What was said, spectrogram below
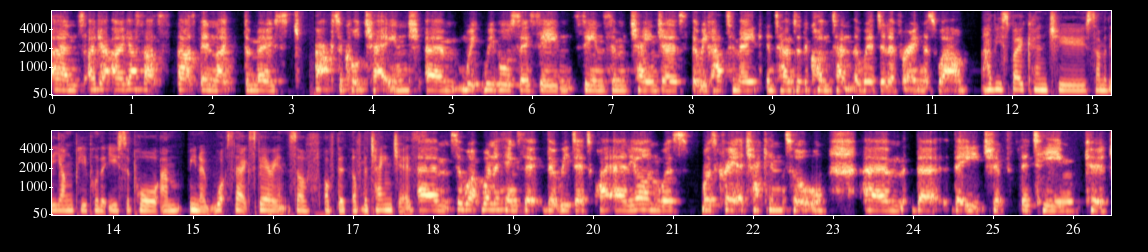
and I get I guess that's that's been like the most practical change. Um, we we've also seen seen some changes that we've had to make in terms of the content that we're delivering as well. Have you spoken to some of the young people that you support, and you know what's their experience of of the of the changes? Um, so what one of the things that that we did quite early on was was create a check-in tool um, that that each of the team could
